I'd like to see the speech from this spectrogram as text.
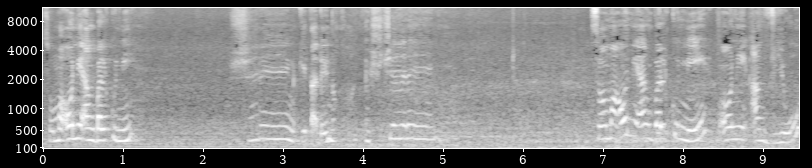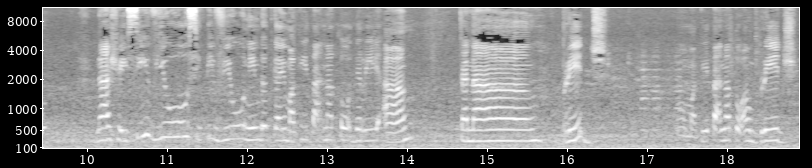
So, mauni ang balcony. Sharing. Nakita din ako. Sharing. So, mauni ang balcony. Mauni ang view. Na siya sea view, city view. Nindot kayo makita na to diri ang kanang bridge. O, makita na to ang bridge.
